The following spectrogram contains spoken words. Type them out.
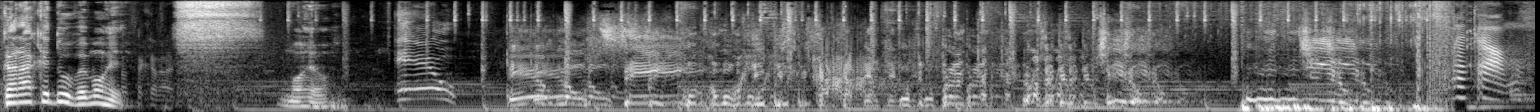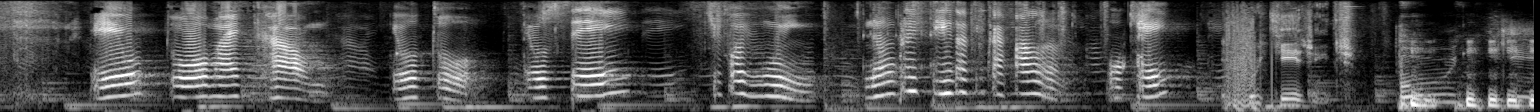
Caraca, Edu, vai morrer. Morreu. Eu! Eu tô mais calmo. Eu tô. Eu sei que foi ruim. Não precisa ficar calmo, ok? Por que, gente? Porque...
